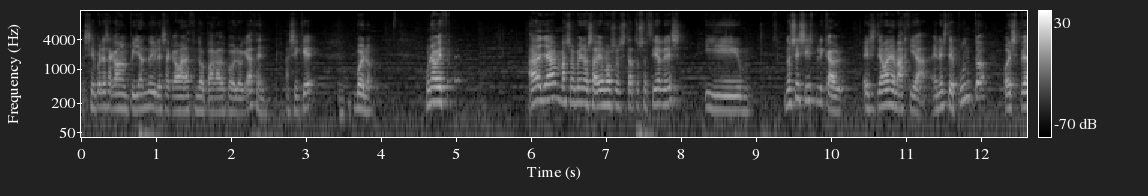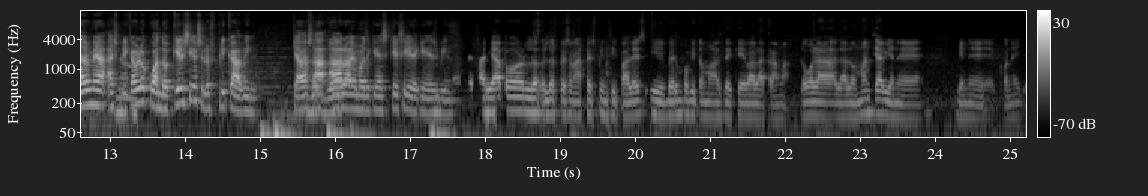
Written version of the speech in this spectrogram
siempre les acaban pillando y les acaban haciendo pagar por lo que hacen. Así que, bueno, una vez... Ahora ya más o menos sabemos los estatus sociales y no sé si explicar el sistema de magia en este punto o esperarme a, explicarlo cuando Kelsey se lo explica a Vin. Que ahora, Yo- ahora yo- hablaremos de quién es Kelsey y de quién es Vin. Empezaría por lo- los personajes principales y ver un poquito más de qué va la trama. Luego la, la alomancia viene, viene con ello.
